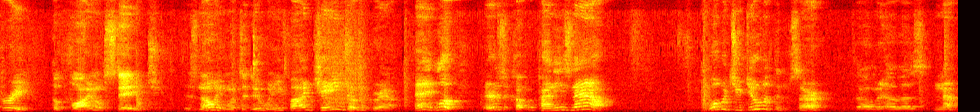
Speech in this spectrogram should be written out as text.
three, the final stage, is knowing what to do when you find change on the ground. Hey, look, there's a couple pennies now. What would you do with them, sir? Throw them in hobos. No.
